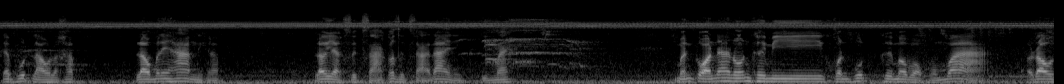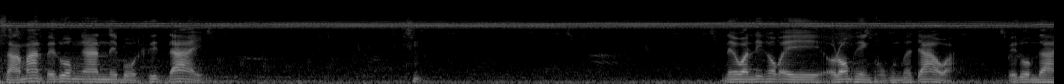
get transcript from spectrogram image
แล้วพูดเราล่ะครับ เราไม่ได้ห้ามนี่ครับ เราอยากศึกษาก็ศึกษาได้นี่จริงไหมเหมือนก่อนหน้าน้นเคยมีคนพูดเคยมาบอกผมว่า เราสามารถไปร่วมงานในโบสถ์คริสต์ได้ ในวันที่เขาไปร้องเพลงของคุณพระเจ้าอะ ไปร่วมได้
